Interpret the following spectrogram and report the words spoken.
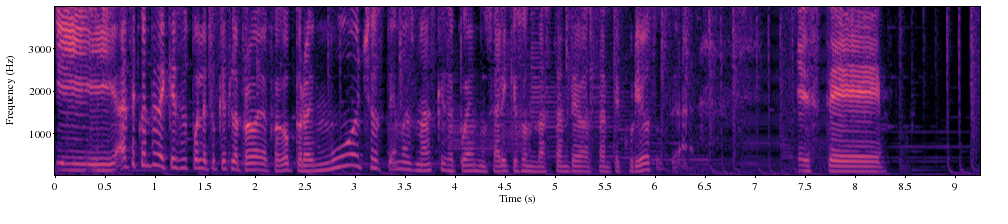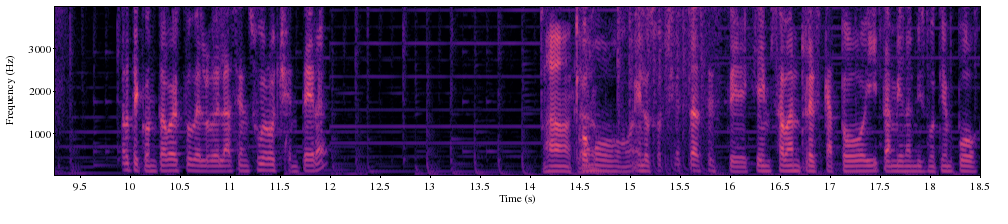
Y haz cuenta de que eso es tú que es la prueba de fuego, pero hay muchos temas más que se pueden usar y que son bastante, bastante curiosos. O sea, este te contaba esto de lo de la censura ochentera. Ah, claro. Como en los ochentas este, James Saban rescató y también al mismo tiempo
